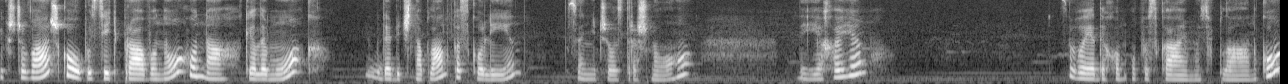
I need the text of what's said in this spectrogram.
Якщо важко, опустіть праву ногу на килимок, буде бічна планка з колін. Це нічого страшного. Дихаємо. З видихом опускаємось в планку.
